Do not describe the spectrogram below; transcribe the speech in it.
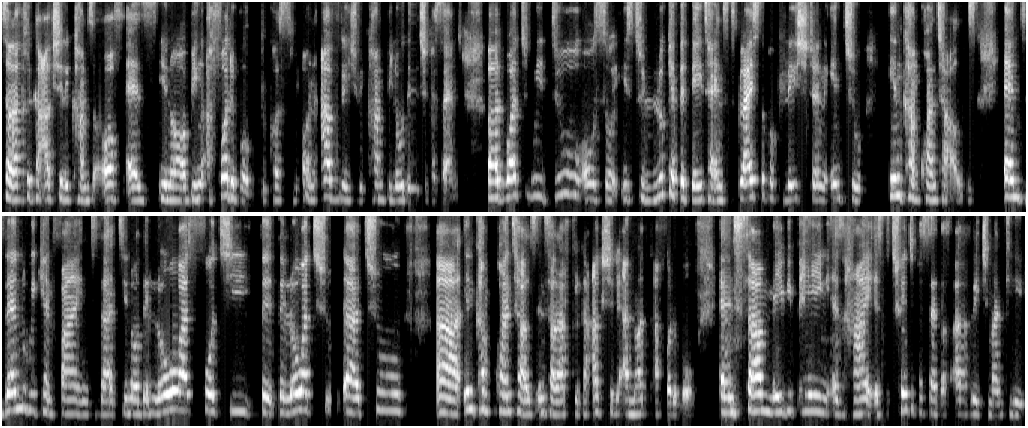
South Africa actually comes off as you know being affordable because on average we come below the 2%. But what we do also is to look at the data and splice the population into income quantiles. And then we can find that, you know, the lower 40, the, the lower two, uh, two uh, income quantiles in South Africa actually are not affordable. And some may be paying as high as 20% of average monthly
